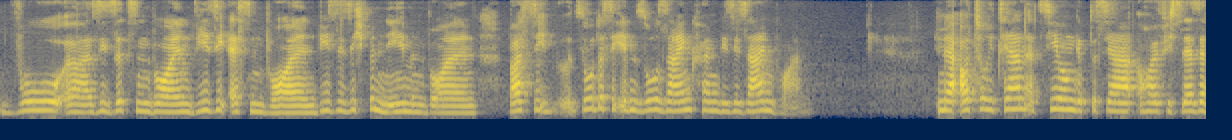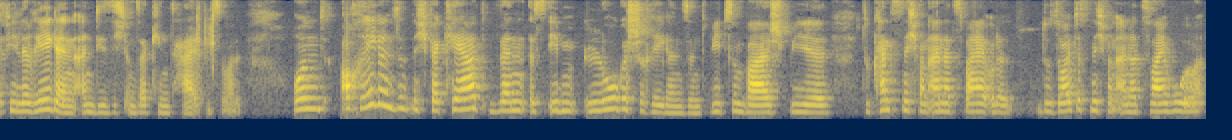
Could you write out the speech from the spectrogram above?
wo äh, Sie sitzen wollen, wie Sie essen wollen, wie Sie sich benehmen wollen, was Sie, so dass Sie eben so sein können, wie Sie sein wollen? In der autoritären Erziehung gibt es ja häufig sehr, sehr viele Regeln, an die sich unser Kind halten soll. Und auch Regeln sind nicht verkehrt, wenn es eben logische Regeln sind, wie zum Beispiel, du kannst nicht von einer zwei oder du solltest nicht von einer zwei, hohe,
